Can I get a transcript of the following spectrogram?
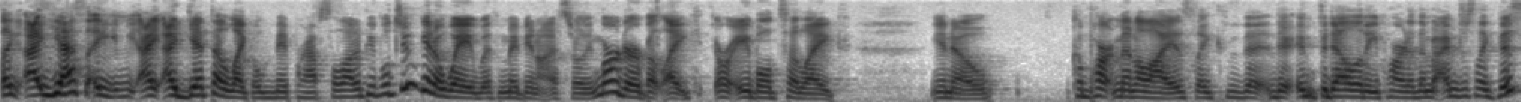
like I yes I, I I get that like perhaps a lot of people do get away with maybe not necessarily murder, but like are able to like you know compartmentalize like the, the infidelity part of them. I'm just like this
